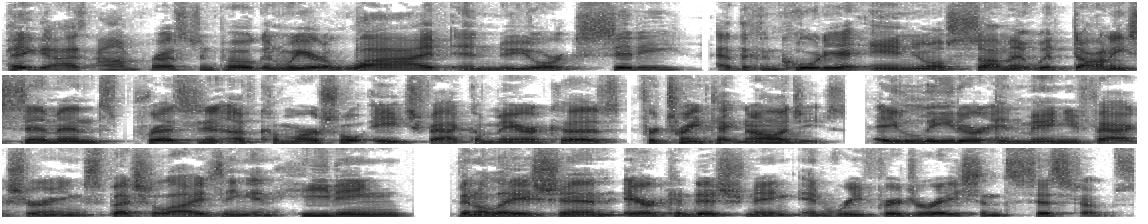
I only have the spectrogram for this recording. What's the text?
Hey guys, I'm Preston Pogan. We are live in New York City at the Concordia Annual Summit with Donny Simmons, President of Commercial HVAC Americas for Trane Technologies, a leader in manufacturing specializing in heating, ventilation, air conditioning, and refrigeration systems.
